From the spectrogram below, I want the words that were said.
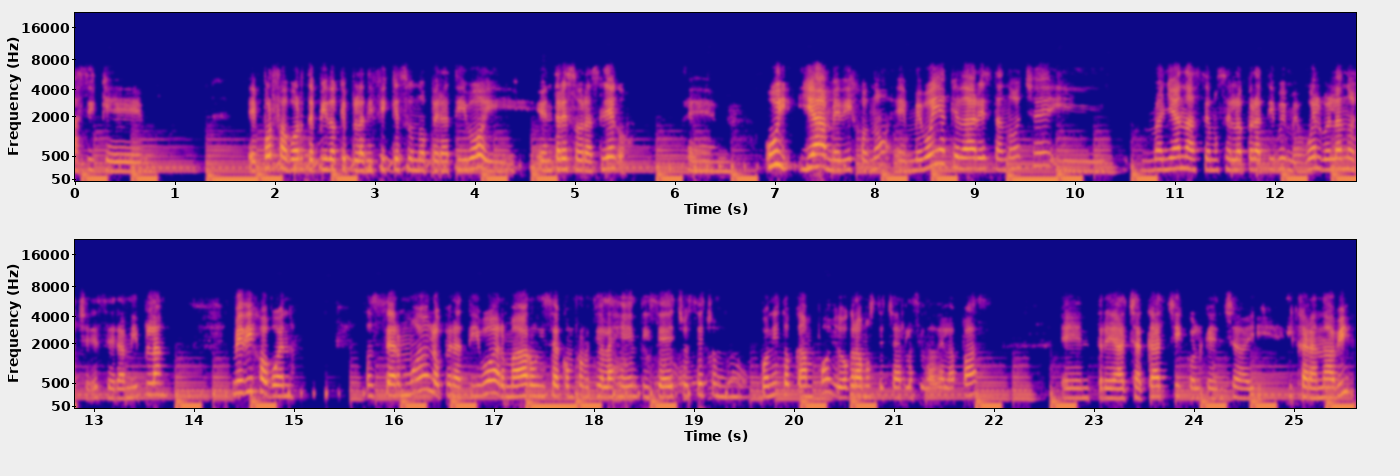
Así que, eh, por favor, te pido que planifiques un operativo y en tres horas llego. Uy, ya me dijo, ¿no? Eh, me voy a quedar esta noche y mañana hacemos el operativo y me vuelvo en la noche. Ese era mi plan. Me dijo, bueno, se armó el operativo, armaron y se ha comprometido la gente y se ha hecho, se ha hecho un bonito campo. Logramos techar la ciudad de La Paz entre Achacachi, Colquencha y, Caranavi.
